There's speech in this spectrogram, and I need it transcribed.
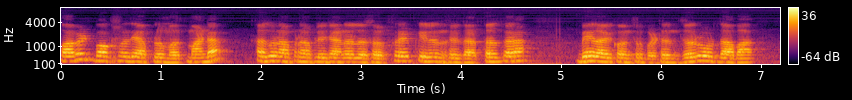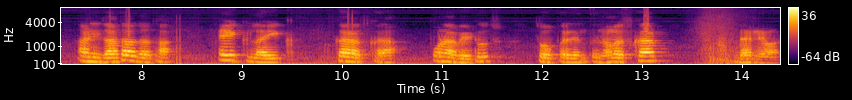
कॉमेंट बॉक्समध्ये आपलं मत मांडा. अजून आपण आपल्या चॅनलला सबस्क्राईब केलं नसेल तर आत्ताच करा. बेल आयकॉनचं बटन जरूर दाबा आणि जाता जाता एक लाईक करत करा. पुन्हा भेटूच. तोपर्यंत नमस्कार. धन्यवाद.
